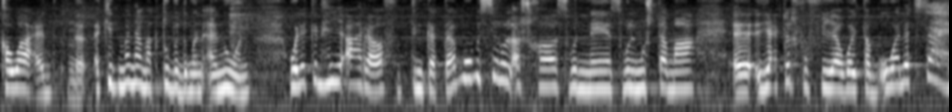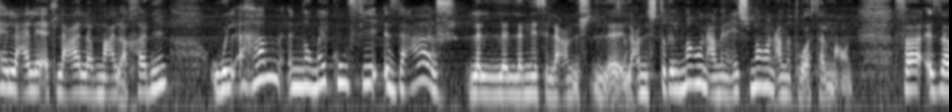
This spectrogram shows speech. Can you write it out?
قواعد أكيد منها مكتوبة ضمن قانون ولكن هي أعراف بتنكتب وبصيروا الأشخاص والناس والمجتمع يعترفوا فيها ويطبقوها لتسهل علاقة العالم مع الآخرين. والأهم إنه ما يكون في إزعاج للناس اللي عم اللي عم نشتغل معهم عم نعيش معهم عم نتواصل معهم. فإذا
